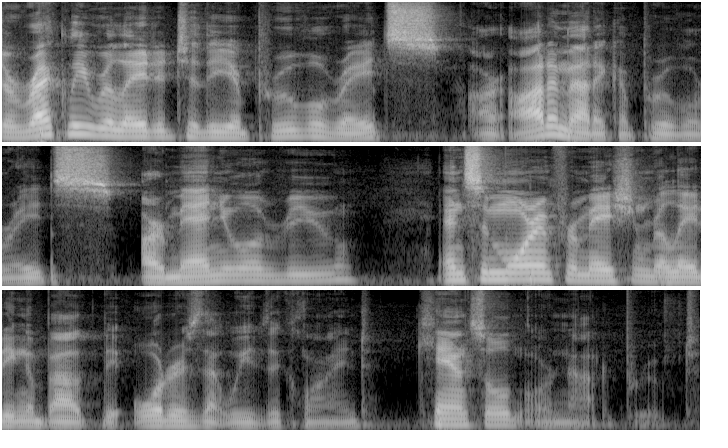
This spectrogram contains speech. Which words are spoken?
directly related to the approval rates, our automatic approval rates, our manual review, and some more information relating about the orders that we've declined, canceled, or not approved.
